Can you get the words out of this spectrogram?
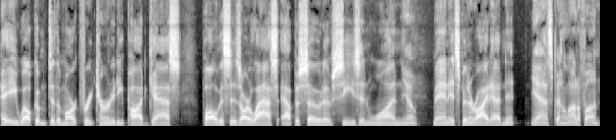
Hey, welcome to the Marked for Eternity podcast. Paul, this is our last episode of season one. Yep. Man, it's been a ride, hadn't it? Yeah, it's been a lot of fun.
